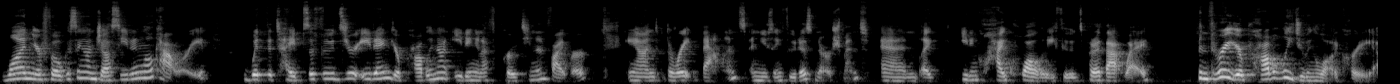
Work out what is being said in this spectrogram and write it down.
One, you're focusing on just eating low calorie. With the types of foods you're eating, you're probably not eating enough protein and fiber and the right balance and using food as nourishment and like eating high quality foods, put it that way. And three, you're probably doing a lot of cardio.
